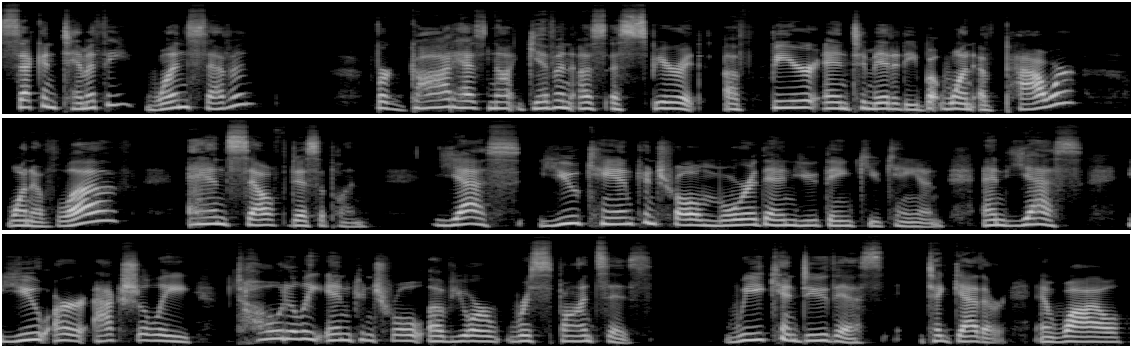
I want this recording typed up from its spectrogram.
2 Timothy 1 7. For God has not given us a spirit of fear and timidity, but one of power, one of love, and self discipline. Yes, you can control more than you think you can. And yes, you are actually totally in control of your responses. We can do this together. And while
